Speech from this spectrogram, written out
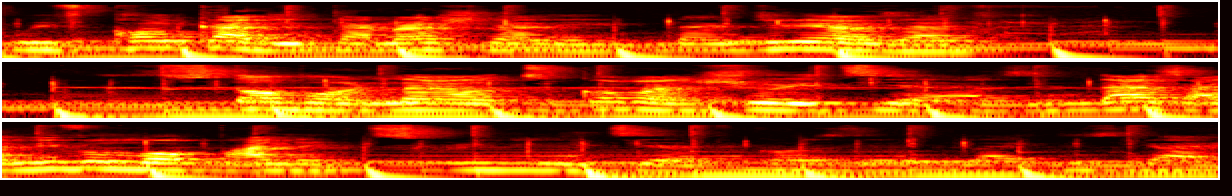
we've conquered internationally. Nigerians are stubborn now to come and show it here. As in, that's I'm even more panicked screening it here because they'll be like, this guy,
